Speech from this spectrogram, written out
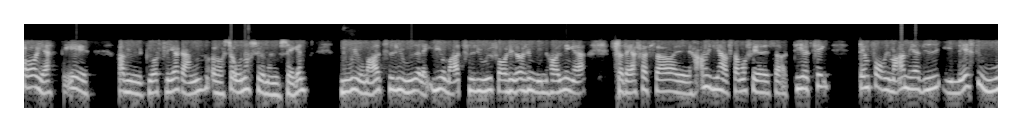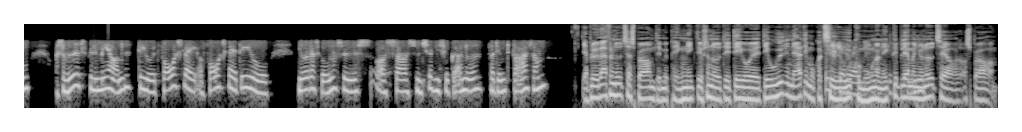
Åh oh, ja, det har vi jo gjort flere gange, og så undersøger man jo sagen. Nu er vi jo meget tidligt ude, eller I er jo meget tidligt ude for at høre, hvad min holdning er. Så derfor så øh, har vi lige haft sommerferie, så de her ting, dem får vi meget mere at vide i næste uge. Og så ved jeg selvfølgelig mere om det. Det er jo et forslag, og forslag det er jo noget, der skal undersøges. Og så synes jeg, at vi skal gøre noget for dem, det drejer sig om. Jeg blev i hvert fald nødt til at spørge om det med penge. Ikke? Det er jo sådan noget, det, det, er jo, det er jo ude i nærdemokratiet, ude i kommunerne. Ikke? Det bliver man jo Mhm. nødt til at, at spørge om.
